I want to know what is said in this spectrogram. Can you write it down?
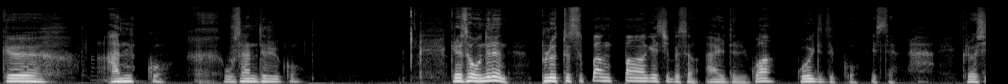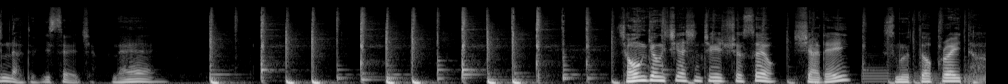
그, 안고, 우산 들고. 그래서 오늘은 블루투스 빵빵하게 집에서 아이들과 골디 듣고 있어요. 아, 그러신 날도 있어야죠. 네. 정은경 씨가 신청해 주셨어요. 샤데이 Smooth Operator.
